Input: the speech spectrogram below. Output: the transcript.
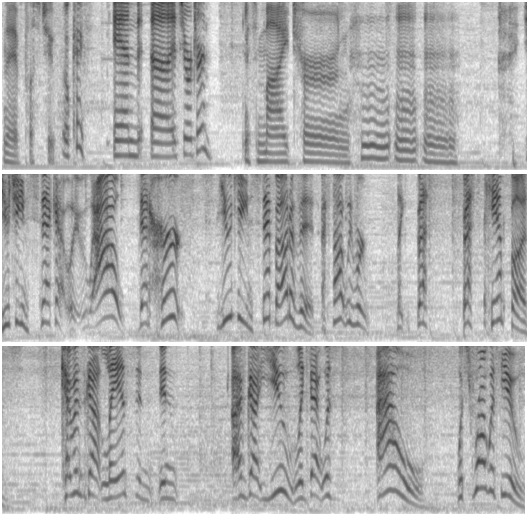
And I have plus two. Okay. And uh, it's your turn. It's my turn. Mm-mm-mm. Eugene, snack out. Ow! That hurt. Eugene, snap out of it. I thought we were like best best camp buds. Kevin's got Lance and, and I've got you. Like that was ow. What's wrong with you?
